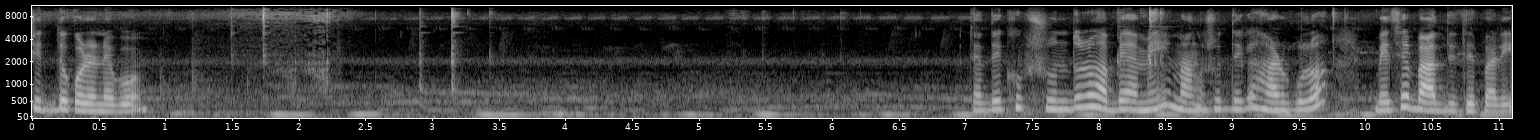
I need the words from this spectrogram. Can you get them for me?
সিদ্ধ করে নেব। যাতে খুব সুন্দরভাবে আমি মাংস থেকে হাড়গুলো বেছে বাদ দিতে পারি।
